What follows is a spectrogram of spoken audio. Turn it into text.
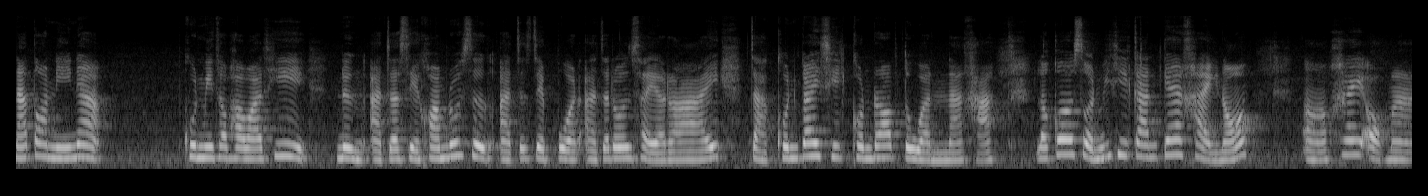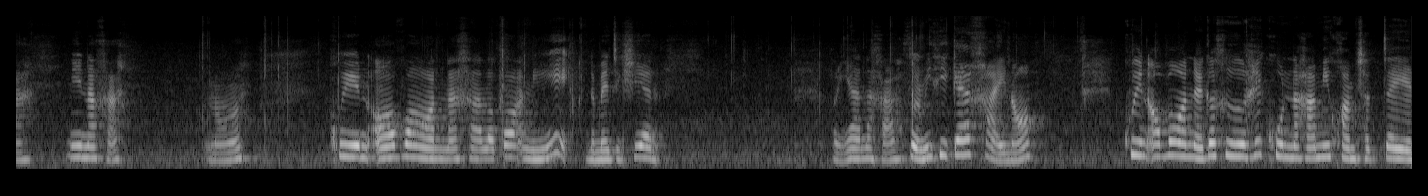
ณตอนนี้เนี่ย คุณมีสภาวะที่หนึ่งอาจจะเสียความรู้สึก อาจจะเจ็บปวด อาจจะโดนใส่ร้าย จากคนใกล้ชิดคนรอบตัวนะคะ แล้วก็ส่วนวิธีการแก้ไขเนาะไพ่ออกมานี่นะคะเนาะ Queen of Wands นะคะ แล้วก็อันนี้ The Magician ขออนุญาตนะคะ ส่วนวิธีแก้ไขเนาะ Queen of Wands เนี่ยก็คือให้คุณนะคะมีความชัดเจน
